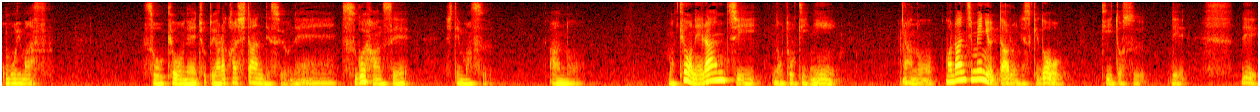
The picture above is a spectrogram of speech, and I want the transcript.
思います。そう今日ねちょっとやらかしたんですよね。すごい反省してます。あの、まあ、今日ねランチの時にあの、まあ、ランチメニューってあるんですけどキートスで。で、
